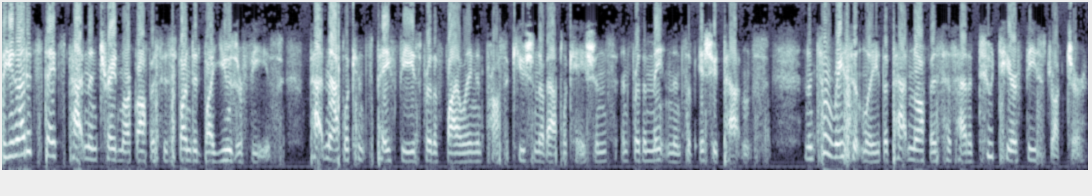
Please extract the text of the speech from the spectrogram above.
The United States Patent and Trademark Office is funded by user fees. Patent applicants pay fees for the filing and prosecution of applications and for the maintenance of issued patents. And until recently, the Patent Office has had a two-tier fee structure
